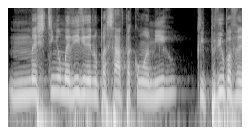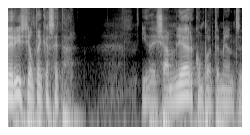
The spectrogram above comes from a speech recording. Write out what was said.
mas tinha uma dívida no passado para com um amigo que lhe pediu para fazer isto e ele tem que aceitar. E deixa a mulher completamente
